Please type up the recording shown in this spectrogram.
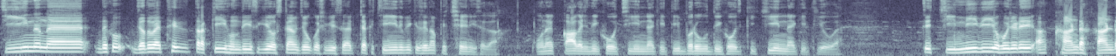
ਚੀਨ ਨੇ, ਦੇਖੋ, ਜਦੋਂ ਇੱਥੇ ਤਰੱਕੀ ਹੁੰਦੀ ਸੀਗੀ ਉਸ ਟਾਈਮ ਜੋ ਕੁਝ ਵੀ ਸੀਗਾ, ਚੱਕ ਚੀਨ ਵੀ ਕਿਸੇ ਨਾਲ ਪਿੱਛੇ ਨਹੀਂ ਸੀਗਾ। ਉਹਨੇ ਕਾਗਜ਼ ਦੀ ਖੋਜ ਚੀਨ ਨੇ ਕੀਤੀ, ਬਰੂਦ ਦੀ ਖੋਜ ਕੀ ਚੀਨ ਨੇ ਕੀਤੀ ਉਹ ਹੈ। ਤੇ ਚੀਨੀ ਵੀ ਉਹ ਜਿਹੜੇ, ਆਹ ਖੰਡ ਖੰਡ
